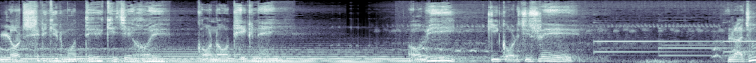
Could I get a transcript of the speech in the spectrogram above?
লোডশেডিং এর মধ্যে কি যে হয়, কোনো ঠিক নেই। অভি, কি করছিস রে? রাজু,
